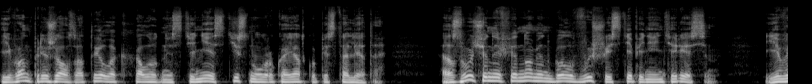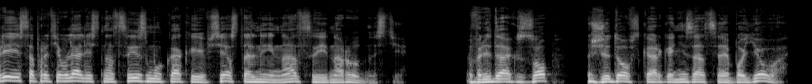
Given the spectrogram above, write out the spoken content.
Иван прижал затылок к холодной стене, стиснул рукоятку пистолета. Озвученный феномен был в высшей степени интересен. Евреи сопротивлялись нацизму, как и все остальные нации и народности. В рядах ЗОП Жидовская организация Боева,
